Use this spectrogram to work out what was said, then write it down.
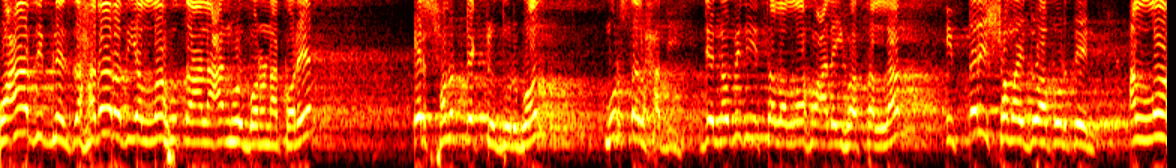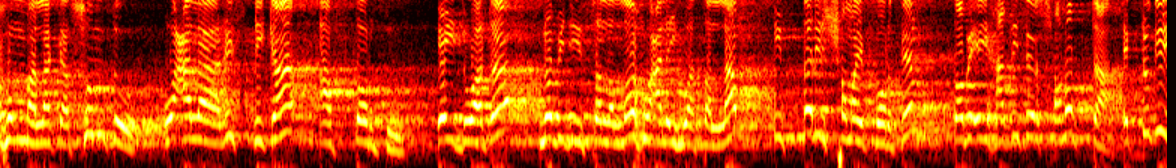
মহাজ ইবনে জাহারা রদি আল্লাহ আনহু বর্ণনা করেন এর সনদটা একটু দুর্বল। মুরসাল হাদিস, যে নবীজি সাল্লাহ আলি ওয়াসাল্লাম ইফতারির সময় দোয়া পড়তেন আল্লাহ লাকা সুমতু ও আলা রিস্তিকা আফতরতু। এই দোয়াটা নবীজি সাল্লাল্লাহু আলি ওয়াসাল্লাম ইফতারির সময় পড়তেন। তবে এই হাদিসের সনদটা একটু কি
